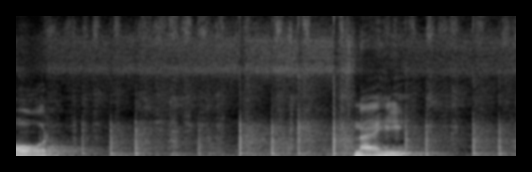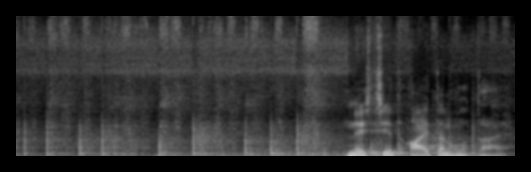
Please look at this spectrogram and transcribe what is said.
और न ही निश्चित आयतन होता है।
